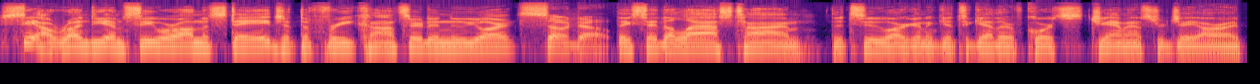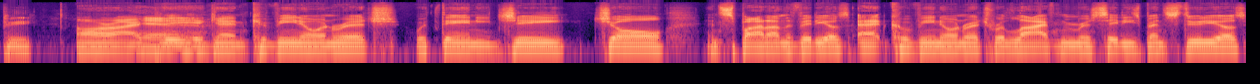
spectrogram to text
See how Run DMC were on the stage at the free concert in New York? So dope. They say the last time the two are going to get together, of course, Jam Master Jay, R.I.P. R.I.P. Yeah. Again, Covino and Rich with Danny G, Joel, and Spot on the videos at Covino and Rich. We're live from Mercedes Benz Studios,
